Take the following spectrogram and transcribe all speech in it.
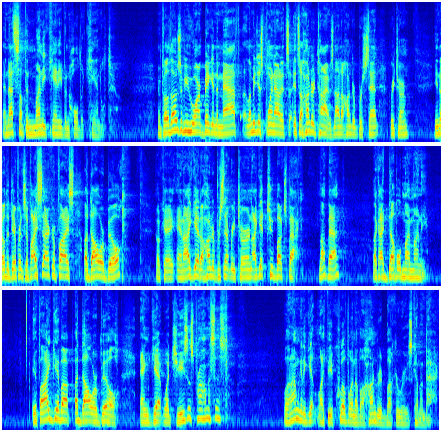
And that's something money can't even hold a candle to. And for those of you who aren't big into math, let me just point out it's, it's 100 times, not 100% return. You know the difference? If I sacrifice a dollar bill, okay, and I get 100% return, I get two bucks back. Not bad. Like I doubled my money. If I give up a dollar bill and get what Jesus promises, well, then I'm going to get like the equivalent of 100 buckaroos coming back.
